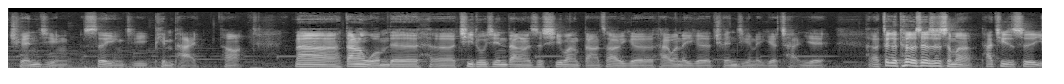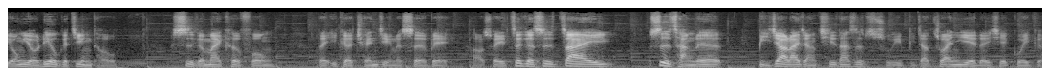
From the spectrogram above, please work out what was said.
全景摄影机品牌，哈。那当然，我们的呃企图心当然是希望打造一个台湾的一个全景的一个产业。呃，这个特色是什么？它其实是拥有六个镜头、四个麦克风的一个全景的设备，好，所以这个是在市场的。比较来讲，其实它是属于比较专业的一些规格，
